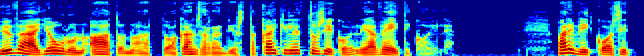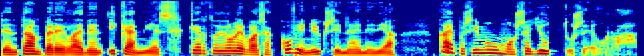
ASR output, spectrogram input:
Hyvää joulun aatonaattoa Kansanradiosta kaikille tosikoille ja veitikoille. Pari viikkoa sitten tamperelainen ikämies kertoi olevansa kovin yksinäinen ja kaipasi muun muassa juttuseuraa.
